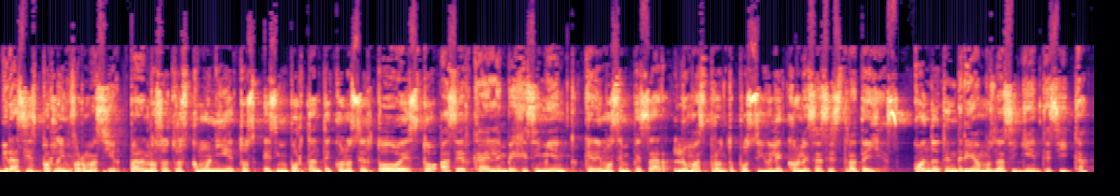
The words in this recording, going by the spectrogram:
Gracias por la información. Para nosotros como nietos es importante conocer todo esto acerca del envejecimiento. Queremos empezar lo más pronto posible con esas estrategias. ¿Cuándo tendríamos la siguiente cita?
